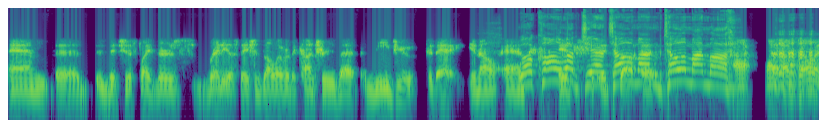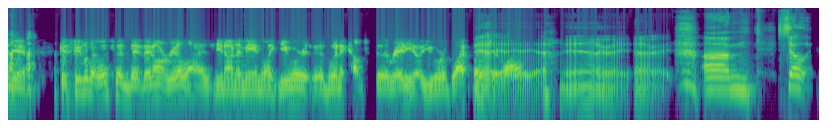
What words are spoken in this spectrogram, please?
and uh, it's just like there's radio stations all over the country that need you today, you know. And well, call them up, Jared. Tell uh, them I'm. Uh, tell them I'm. Uh... I, am telling you, because people that listen, they, they, don't realize. You know what I mean? Like you were when it comes to radio, you were a black belt. Yeah, yeah, yeah, yeah. All right, all right. Um, so,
